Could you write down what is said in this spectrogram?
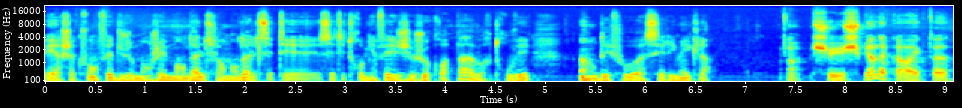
Et à chaque fois, en fait, je mangeais mandal sur mandal. C'était, c'était trop bien fait. Je, je crois pas avoir trouvé un défaut à ces remakes là. je, suis, je suis bien d'accord avec toi.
